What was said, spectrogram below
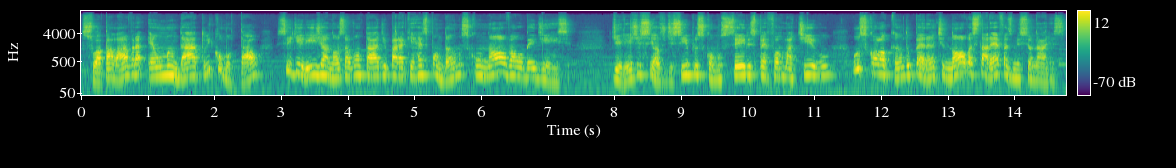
Sua palavra é um mandato e, como tal, se dirige à nossa vontade para que respondamos com nova obediência. Dirige-se aos discípulos como seres performativos, os colocando perante novas tarefas missionárias.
